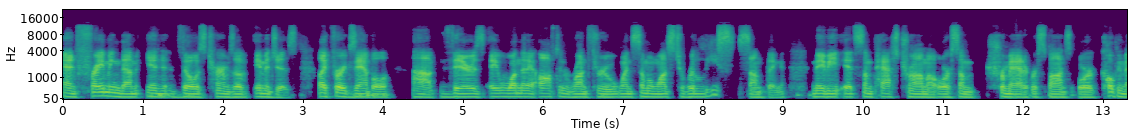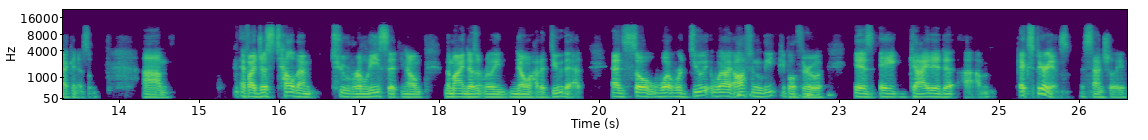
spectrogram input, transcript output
and framing them in those terms of images. Like, for example, uh, there's a one that I often run through when someone wants to release something. Maybe it's some past trauma or some traumatic response or coping mechanism. Um, if I just tell them to release it, you know, the mind doesn't really know how to do that. And so what we're doing, what I often lead people through is a guided um, experience, essentially,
